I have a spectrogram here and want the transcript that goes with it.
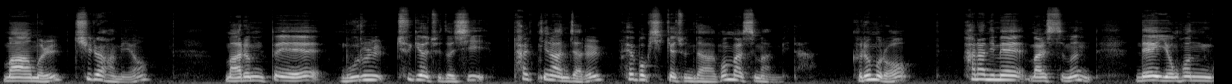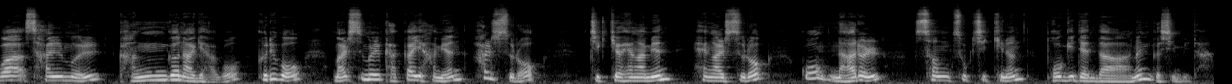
마음을 치료하며 마른 뼈에 물을 죽여주듯이 탈진한 자를 회복시켜 준다고 말씀합니다. 그러므로 하나님의 말씀은 내 영혼과 삶을 강건하게 하고 그리고 말씀을 가까이 하면 할수록 지켜 행하면 행할수록 꼭 나를 성숙시키는 복이 된다는 것입니다.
